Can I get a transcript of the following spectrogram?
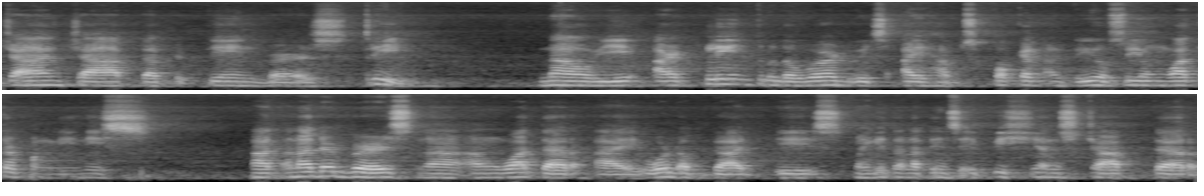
John chapter 15 verse 3. Now ye are clean through the word which I have spoken unto you. So yung water panglinis. At another verse na ang water ay word of God is makikita natin sa Ephesians chapter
